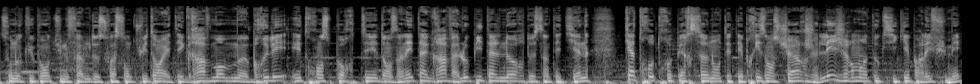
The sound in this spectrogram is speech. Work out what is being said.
Son occupante, une femme de 68 ans, a été gravement brûlée et transportée dans un état grave à l'hôpital nord de Saint-Etienne. Quatre autres personnes ont été prises en charge, légèrement intoxiquées par les fumées.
